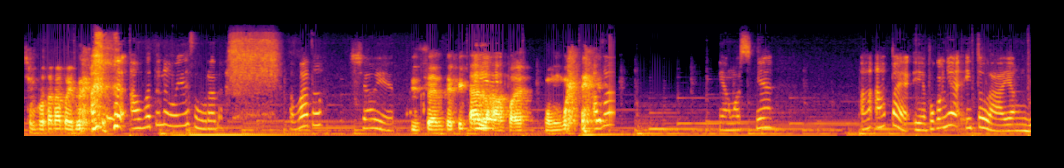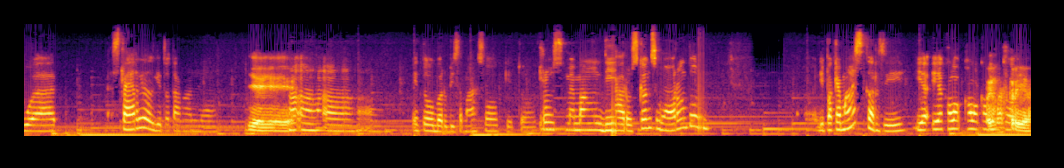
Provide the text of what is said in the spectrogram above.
semprotan apa itu? apa tuh namanya semprot? Apa tuh show ya. Scientific Iya. ada apa ya? Ngomong apa? Yang maksudnya a- apa ya? Ya pokoknya itulah yang buat steril gitu tanganmu. Iya, iya, iya. Itu baru bisa masuk gitu. Terus memang diharuskan semua orang tuh dipakai masker sih ya ya kalau kalau kamu masker ke, ya?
